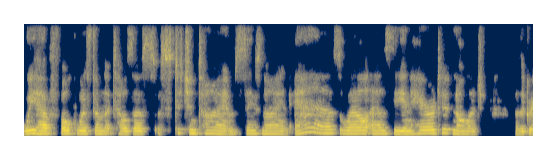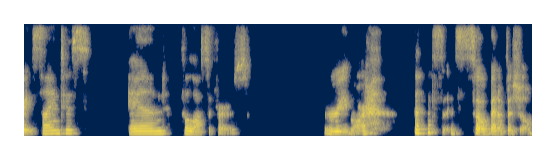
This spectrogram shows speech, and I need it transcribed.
we have folk wisdom that tells us a stitch in time saves nine, as well as the inherited knowledge of the great scientists and philosophers. Read more. it's, it's so beneficial.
